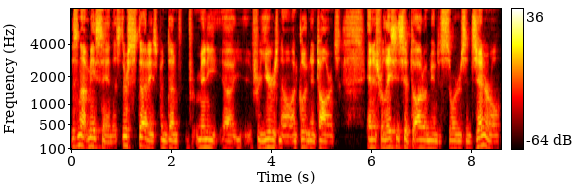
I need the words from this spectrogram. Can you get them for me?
This is not me saying this. There's studies been done for many uh, for years now on gluten intolerance and its relationship to autoimmune disorders in general.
